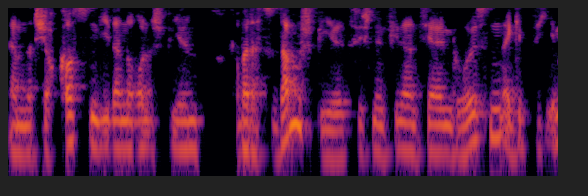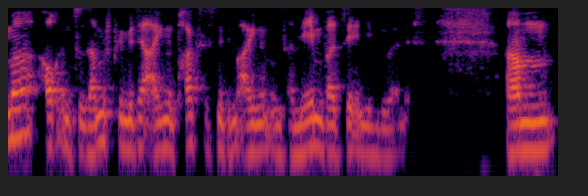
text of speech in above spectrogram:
Ähm, natürlich auch Kosten, die dann eine Rolle spielen. Aber das Zusammenspiel zwischen den finanziellen Größen ergibt sich immer auch im Zusammenspiel mit der eigenen Praxis, mit dem eigenen Unternehmen, weil es sehr individuell ist. Ähm,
